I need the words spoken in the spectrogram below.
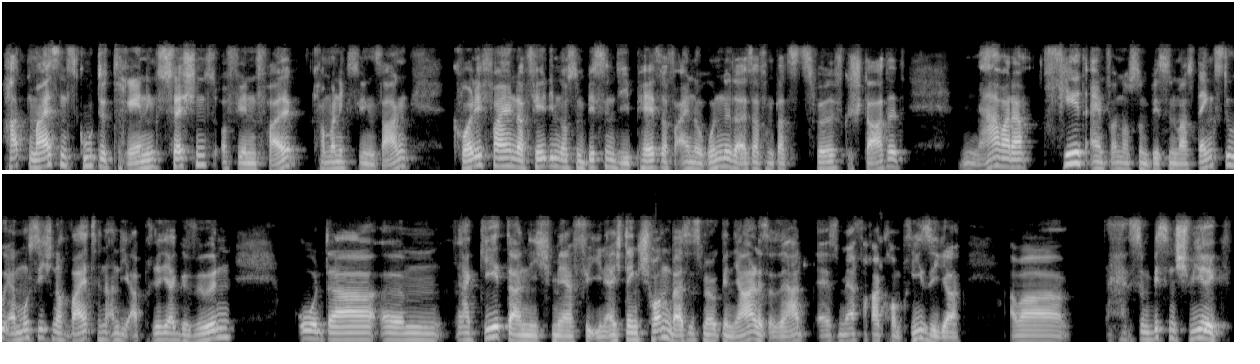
hat meistens gute Trainingssessions, auf jeden Fall, kann man nichts gegen sagen. Qualifying, da fehlt ihm noch so ein bisschen die Pace auf eine Runde, da ist er von Platz 12 gestartet. Ja, aber da fehlt einfach noch so ein bisschen was. Denkst du, er muss sich noch weiterhin an die Aprilia gewöhnen? Oder ähm, ja, geht da nicht mehr für ihn? Ich denke schon, weil es ist Merck Vinales. Also er, hat, er ist mehrfacher Grand Prix-Sieger. Aber es ist so ein bisschen schwierig,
